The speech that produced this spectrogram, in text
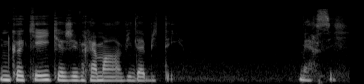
une coquille que j'ai vraiment envie d'habiter. Merci.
